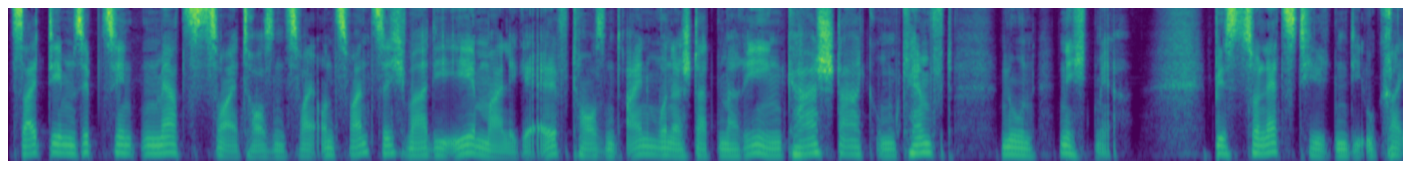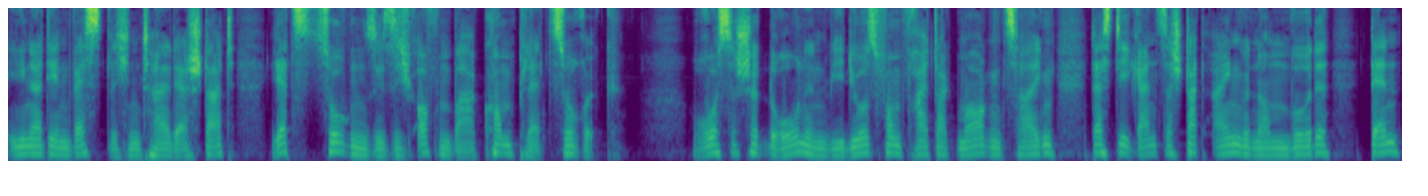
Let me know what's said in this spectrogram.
Seit dem 17. März 2022 war die ehemalige 11.000 Einwohnerstadt Mariinka stark umkämpft, nun nicht mehr. Bis zuletzt hielten die Ukrainer den westlichen Teil der Stadt, jetzt zogen sie sich offenbar komplett zurück. Russische Drohnenvideos vom Freitagmorgen zeigen, dass die ganze Stadt eingenommen wurde, denn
